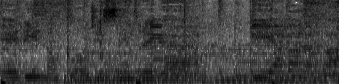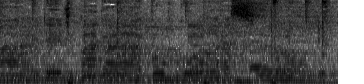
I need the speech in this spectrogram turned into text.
Ele não pode se entregar e agora vai ter de pagar com o coração.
